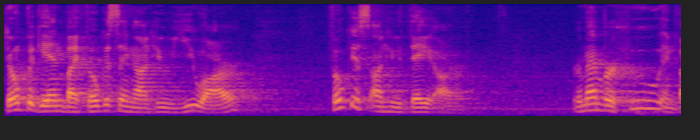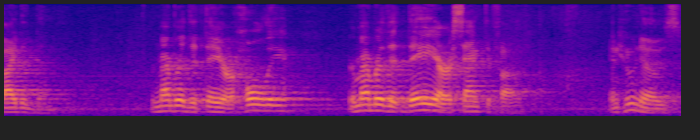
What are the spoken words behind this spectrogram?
Don't begin by focusing on who you are, focus on who they are. Remember who invited them. Remember that they are holy. Remember that they are sanctified. And who knows,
